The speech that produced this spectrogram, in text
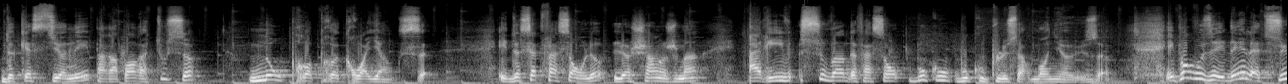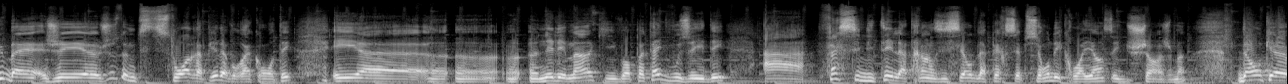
de questionner par rapport à tout ça nos propres croyances. Et de cette façon-là, le changement arrive souvent de façon beaucoup, beaucoup plus harmonieuse. Et pour vous aider là-dessus, ben, j'ai euh, juste une petite histoire rapide à vous raconter et euh, un, élément qui va peut-être vous aider à faciliter la transition de la perception des croyances et du changement. Donc, euh,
